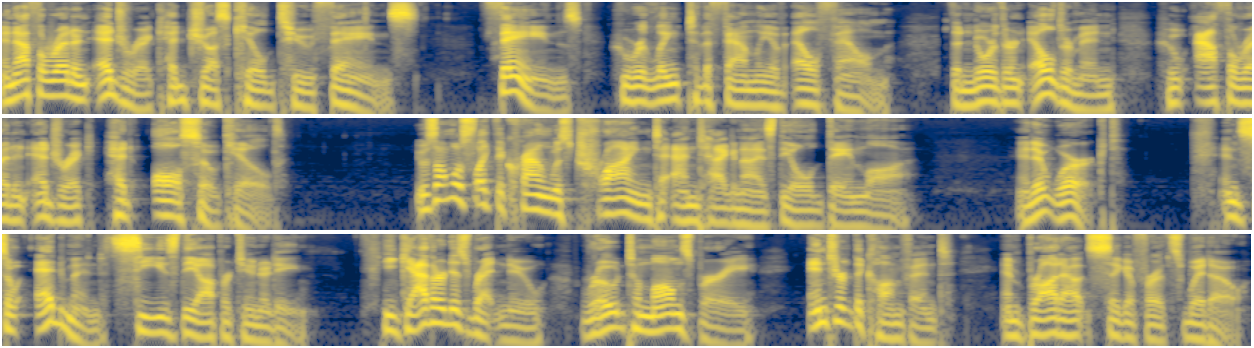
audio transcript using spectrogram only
and Athelred and Edric had just killed two Thanes. Thanes, who were linked to the family of Elfhelm, the northern ealdormen who Athelred and Edric had also killed. It was almost like the crown was trying to antagonize the old Danelaw. And it worked. And so Edmund seized the opportunity. He gathered his retinue, rode to Malmesbury, entered the convent, and brought out Sigeferth's widow,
